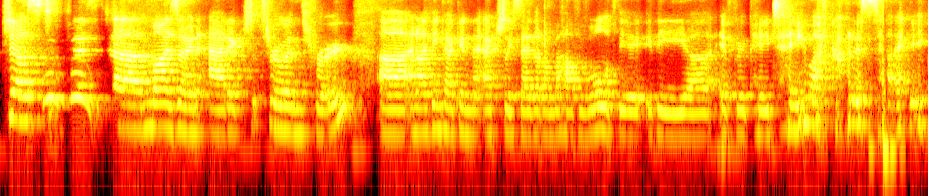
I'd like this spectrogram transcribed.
just just uh, MyZone addict through and through. Uh, and i think i can actually say that on behalf of all of the the uh, fbp team i've got to say.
